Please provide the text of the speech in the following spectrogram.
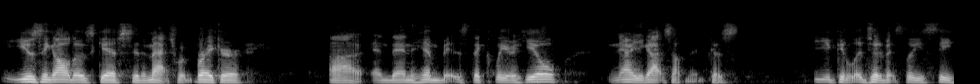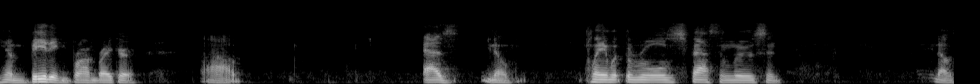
using all those gifts in a match with Breakker, uh, and then him is the clear heel. Now you got something because you could legitimately see him beating Bron Breakker uh, as you know playing with the rules fast and loose and you know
